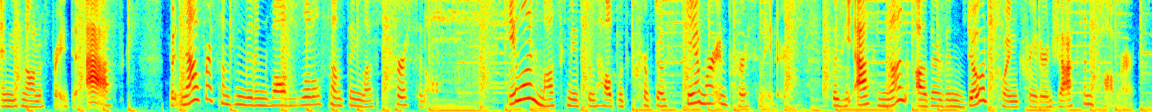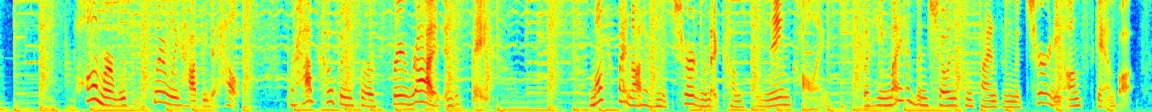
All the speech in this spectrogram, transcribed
and he's not afraid to ask, but now for something that involves a little something less personal. Elon Musk needs some help with crypto scammer impersonators, so he asked none other than Dogecoin creator Jackson Palmer. Palmer was clearly happy to help, perhaps hoping for a free ride into space. Musk might not have matured when it comes to name calling, but he might have been showing some signs of maturity on scambots.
